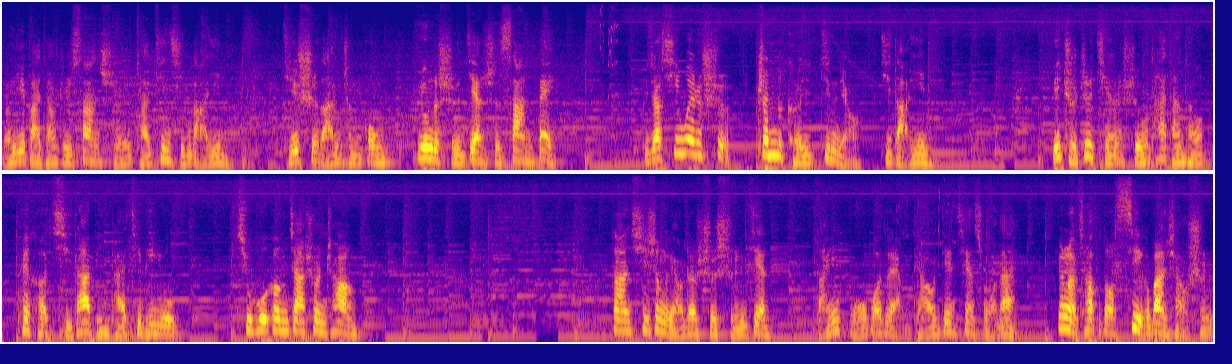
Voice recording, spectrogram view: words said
由一百调至三十才进行打印，即使打印成功，用的时间是三倍。比较欣慰的是，真的可以进了即打印，比起之前使用泰坦头配合其他品牌 TPU，似乎更加顺畅。但牺牲了的是时间，打印薄薄的两条电线锁带，用了差不多四个半小时。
